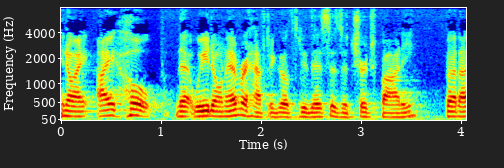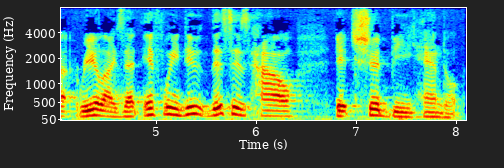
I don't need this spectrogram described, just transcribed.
You know, I, I hope that we don't ever have to go through this as a church body, but I realize that if we do, this is how it should be handled.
